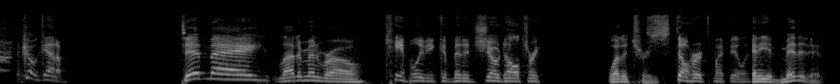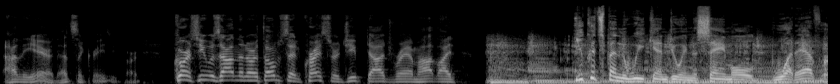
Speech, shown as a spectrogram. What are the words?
Go get him. Tim May, Letterman Row. Can't believe he committed show adultery. What a treat. Still hurts my feelings. And he admitted it on the air. That's the crazy part. Of course, he was on the North Olmsted Chrysler Jeep Dodge Ram hotline. You could spend the weekend doing the same old whatever,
